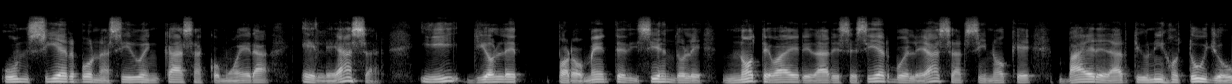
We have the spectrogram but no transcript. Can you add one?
un siervo nacido en casa como era Eleazar. Y Dios le promete diciéndole, no te va a heredar ese siervo Eleazar, sino que va a heredarte un hijo tuyo,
